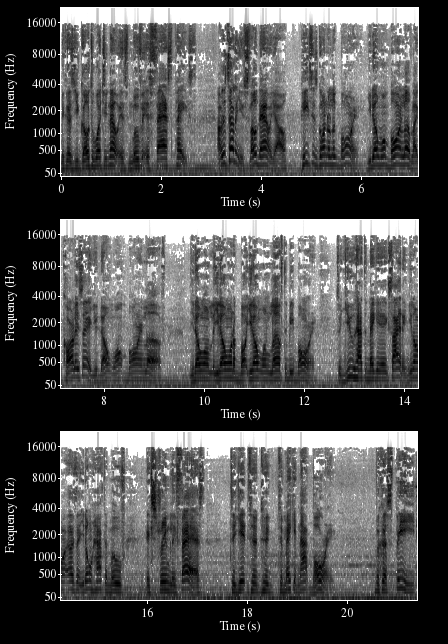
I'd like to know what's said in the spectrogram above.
because you go to what you know. It's moving. It's fast paced. I'm just telling you, slow down, y'all. Peace is going to look boring. You don't want boring love, like Carly said. You don't want boring love. You don't want. You don't want to. You don't want love to be boring. So you have to make it exciting. You don't. Like I said, you don't have to move extremely fast to get to, to, to make it not boring. Because speed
